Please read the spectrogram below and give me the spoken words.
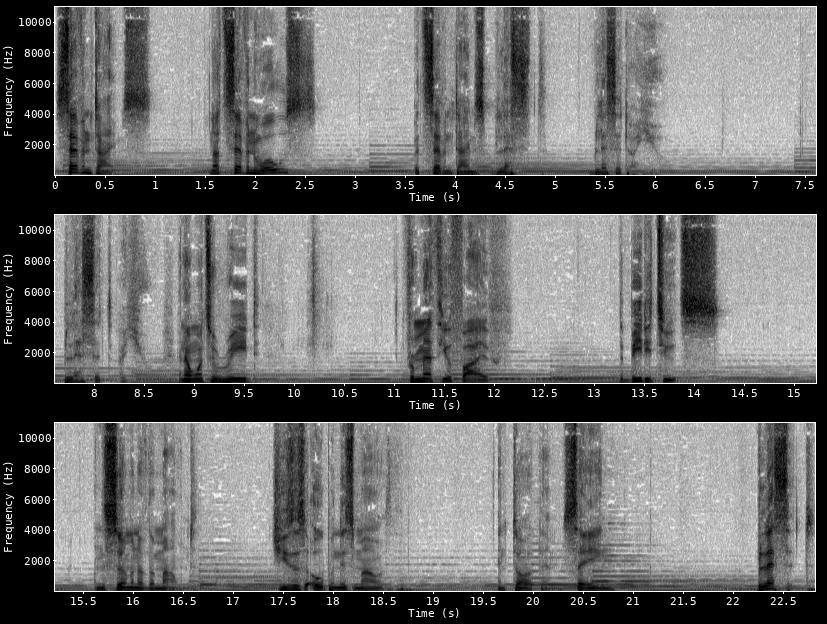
Seven times. Not seven woes, but seven times blessed. Blessed are you. Blessed are you. And I want to read from Matthew 5 the Beatitudes and the Sermon of the Mount, Jesus opened his mouth and taught them, saying, Blessed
